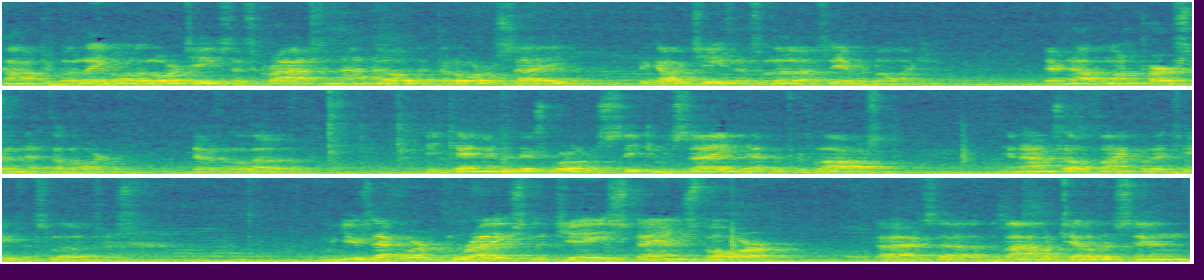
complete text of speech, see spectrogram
come to believe on the Lord Jesus Christ, and I know that the Lord will save because Jesus loves everybody. There's not one person that the Lord doesn't love. He came into this world to seek and save that which was lost, and I'm so thankful that Jesus loves us. We use that word grace. The G stands for, as uh, the Bible tells us in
